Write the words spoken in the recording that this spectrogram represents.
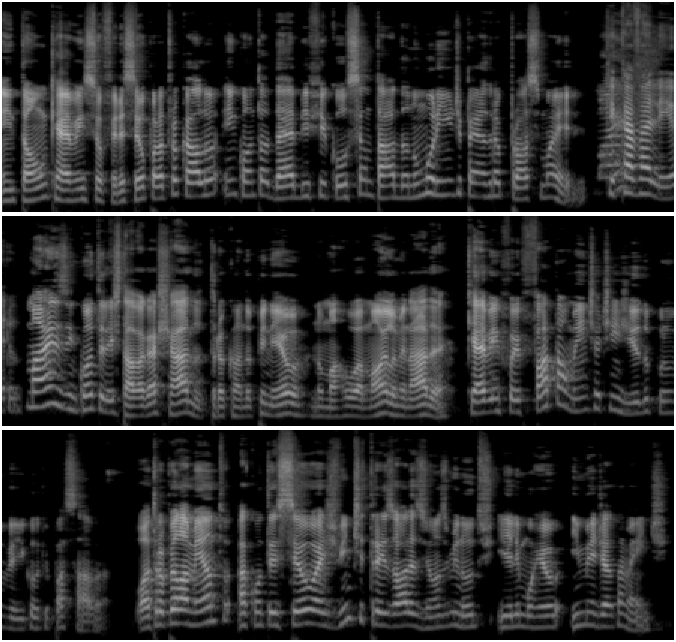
Então Kevin se ofereceu para trocá-lo, enquanto a Debbie ficou sentada num murinho de pedra próximo a ele. Que cavalheiro. Mas enquanto ele estava agachado, trocando o pneu, numa rua mal iluminada, Kevin foi fatalmente atingido por um veículo que passava. O atropelamento aconteceu às 23 horas e 11 minutos e ele morreu imediatamente.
